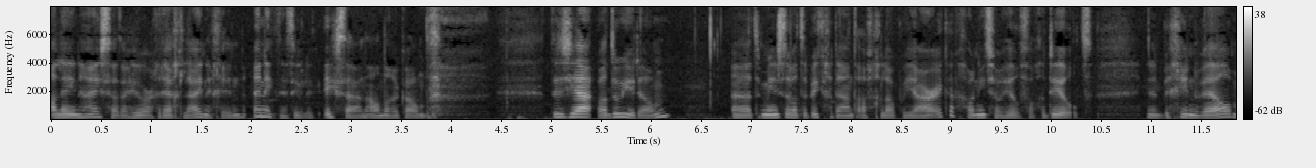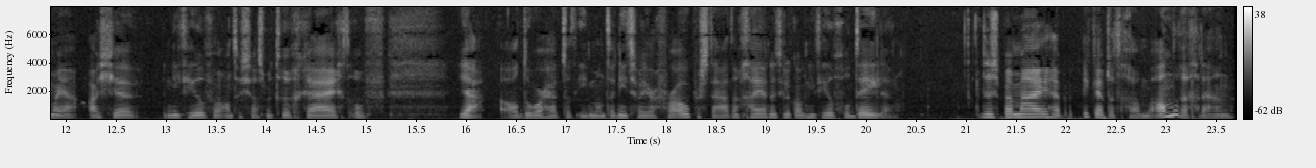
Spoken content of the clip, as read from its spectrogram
alleen hij staat er heel erg rechtlijnig in. En ik natuurlijk. Ik sta aan de andere kant. dus ja, wat doe je dan? Tenminste, wat heb ik gedaan het afgelopen jaar? Ik heb gewoon niet zo heel veel gedeeld. In het begin wel, maar ja, als je niet heel veel enthousiasme terugkrijgt of ja, al door hebt dat iemand er niet zo heel erg voor open staat, dan ga je natuurlijk ook niet heel veel delen. Dus bij mij heb ik heb dat gewoon bij anderen gedaan.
